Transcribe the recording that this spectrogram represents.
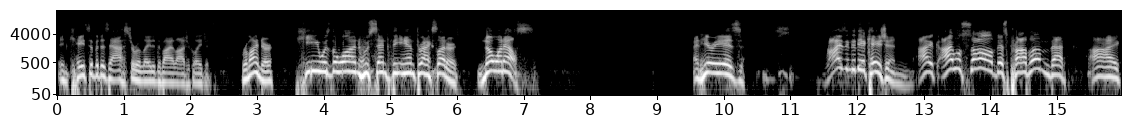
in case of a disaster related to biological agents. Reminder, he was the one who sent the anthrax letters, no one else. And here he is rising to the occasion. I, I will solve this problem that I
